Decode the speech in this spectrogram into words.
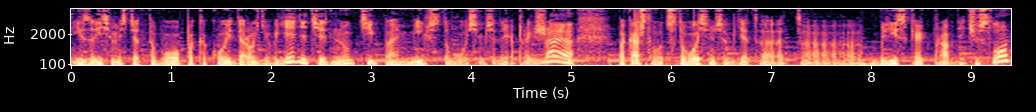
и в зависимости от того, по какой дороге вы едете, ну, типа миль 180 я проезжаю. Пока что вот 180 где-то это близкое к правде число.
